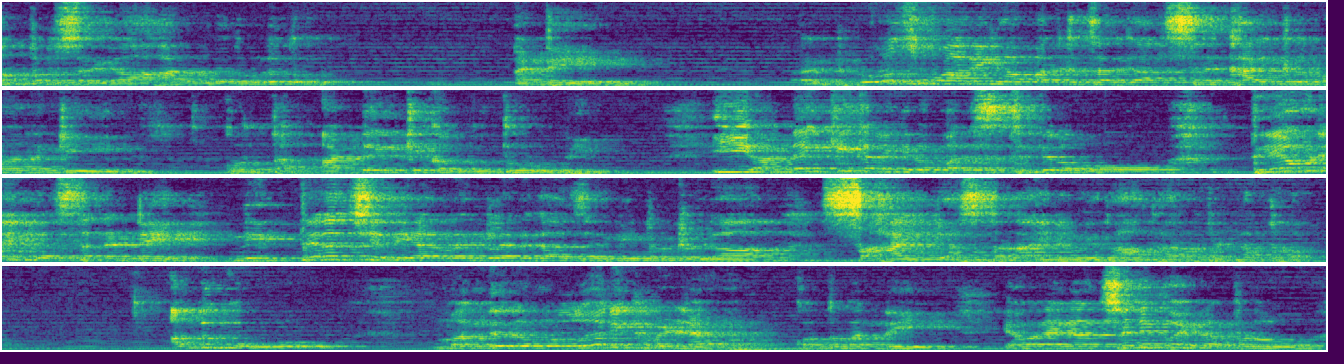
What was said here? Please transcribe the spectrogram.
తప్పనిసరిగా ఆహారం మీద ఉండదు. అంటే రోజువారీగా మనకు జరగాల్సిన కార్యక్రమానికి కొంత అడ్డంకి కలుగుతూ ఉంది. ఈ అడ్డంకి కలిగిన పరిస్థితిలో దేవుడు ఏం చేస్తాడంటే నీ దినచర్య రెగ్యులర్గా జరిగేటట్లుగా సహాయం చేస్తాడు ఆయన మీద ఆధారపడినప్పుడు. అందుకు మందిరంలోనికి వెళ్ళాడు. కొంతమంది ఎవరైనా చనిపోయినప్పుడు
